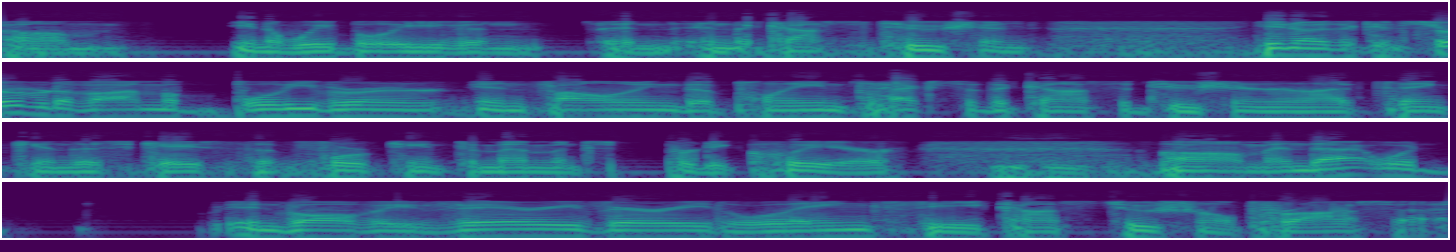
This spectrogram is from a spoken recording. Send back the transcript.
um, you know, we believe in, in, in the Constitution. You know, as a conservative, I'm a believer in following the plain text of the Constitution, and I think in this case, the 14th Amendment's pretty clear, mm-hmm. um, and that would involve a very, very lengthy constitutional process.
